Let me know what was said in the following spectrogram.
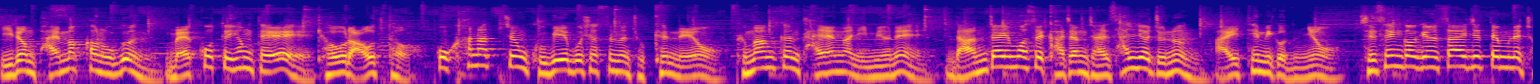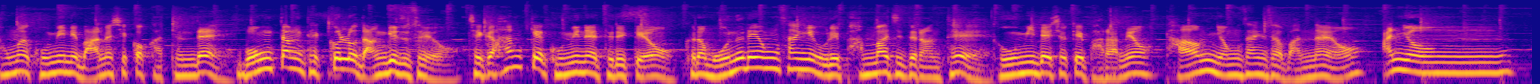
이런 발막한 혹은 멜코트 형태의 겨울 아우터 꼭 하나쯤 구비해 보셨으면 좋겠네요. 그만큼 다양한 이면에 남자의 멋을 가장 잘 살려주는 아이템이거든요. 제 생각엔 사이즈 때문에 정말 고민이 많으실 것 같은데 몽땅 댓글로 남겨주세요. 제가 함께 고민해 드릴게요. 그럼 오늘의 영상이 우리 반바지들한테 도움이 되셨길 바라며 다음 영상에서 만나요. 안녕.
